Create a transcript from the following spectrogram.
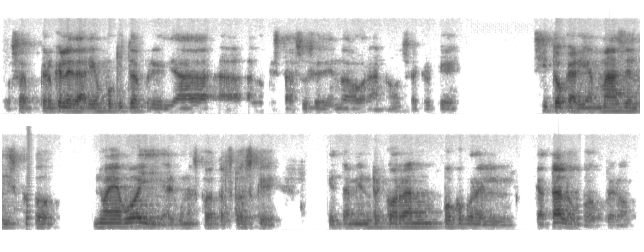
o sea, creo que le daría un poquito de prioridad a, a lo que está sucediendo ahora, ¿no? O sea, creo que sí tocaría más del disco nuevo y algunas otras cosas que, que también recorran un poco por el catálogo, pero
